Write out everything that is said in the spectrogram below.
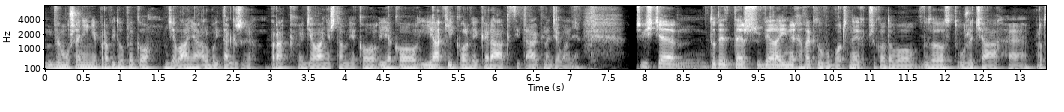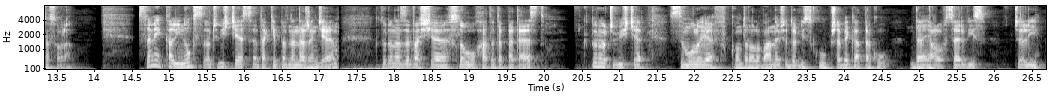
wymuszenie nieprawidłowego działania, albo i także brak działania, czy tam jako, jako jakiejkolwiek reakcji, tak? Na działanie. Oczywiście tutaj też wiele innych efektów ubocznych, przykładowo wzrost użycia e, procesora. W systemie Kalinux oczywiście jest takie pewne narzędzie, które nazywa się Slow HTTP Test który oczywiście symuluje w kontrolowanym środowisku przebieg ataku Denial of Service, czyli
